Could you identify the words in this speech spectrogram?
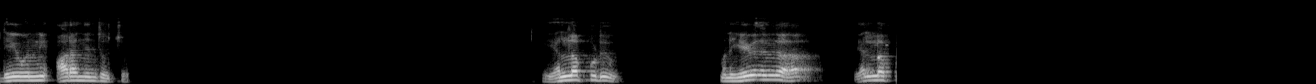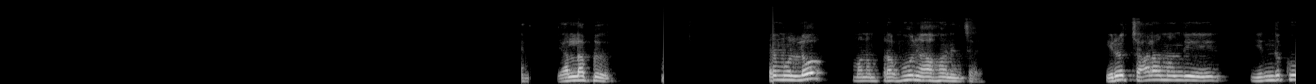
దేవుణ్ణి ఆరాధించవచ్చు. ఎల్లప్పుడూ మనం ఏ విధంగా ఎల్లప్పుడూ ఎల్లప్పుడు ప్రేమల్లో మనం ప్రభువుని ఆహ్వానించాలి. ఈరోజు చాలా మంది ఎందుకు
